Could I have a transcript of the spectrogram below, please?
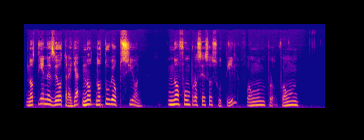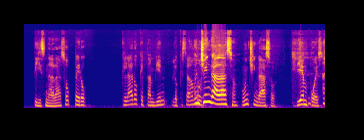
no tienes de otra, ya no, no tuve opción. No fue un proceso sutil, fue un, fue un tiznadazo, pero claro que también lo que estábamos... Un chingadazo. Un chingazo bien puesto.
